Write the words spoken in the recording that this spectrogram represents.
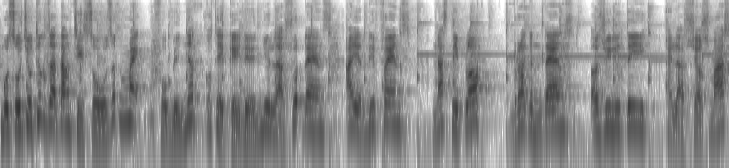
Một số chiêu thức gia tăng chỉ số rất mạnh, phổ biến nhất có thể kể đến như là Sword Dance, Iron Defense, Nasty Plot, Dragon Dance, Agility hay là Shell Smash.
